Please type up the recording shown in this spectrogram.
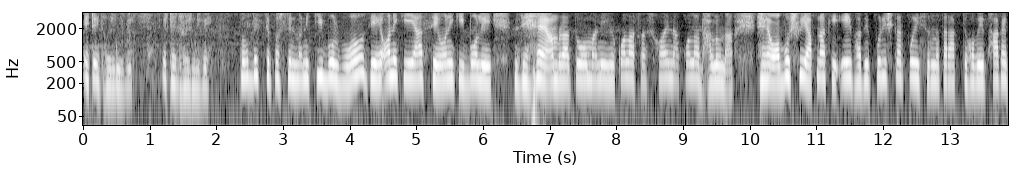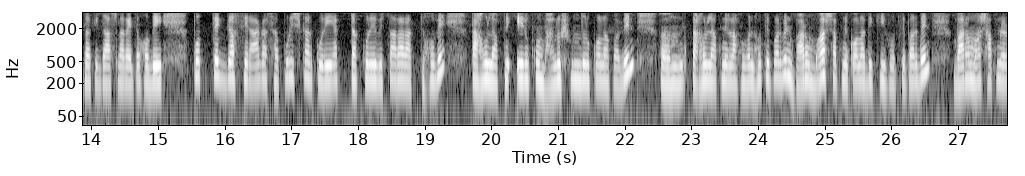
এটাই ধরে নিবি, এটাই ধরে নিবে। তো দেখতে পাচ্ছেন মানে কি বলব যে অনেকেই আছে, অনেকেই বলে যে হ্যাঁ আমরা তো মানে কলা চাষ হয় না, কলা ভালো না। হ্যাঁ অবশ্যই আপনাকে এইভাবে পরিষ্কার পরিচ্ছন্নতা রাখতে হবে, ফাঁকে ফাঁকে গাছ লাগাইতে হবে, প্রত্যেক গাছের আগাছা পরিষ্কার করে একটা করে চারা রাখতে হবে, তাহলে আপনি এরকম ভালো সুন্দর কলা পাবেন। তাহলে আপনি লাভবান হতে পারবেন। বারো মাস আপনি কলা বিক্রি করতে পারবেন। বারো মাস আপনার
